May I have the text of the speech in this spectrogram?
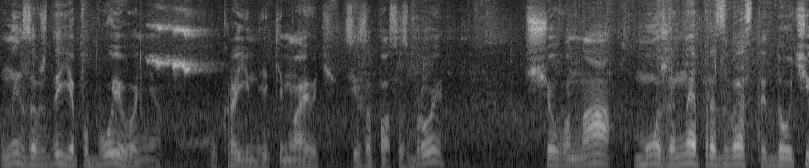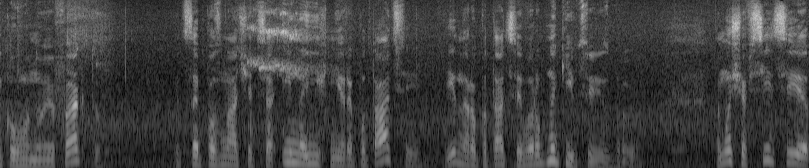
у них завжди є побоювання у країн, які мають ці запаси зброї, що вона може не призвести до очікуваного ефекту, і це позначиться і на їхній репутації, і на репутації виробників цієї зброї. Тому що всі ці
